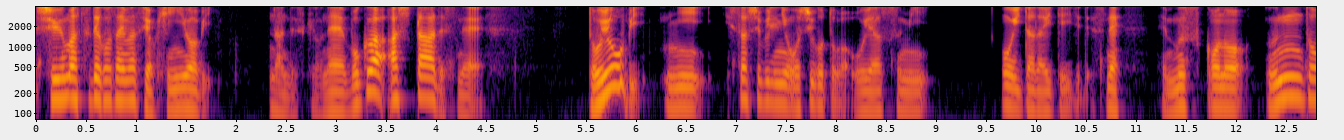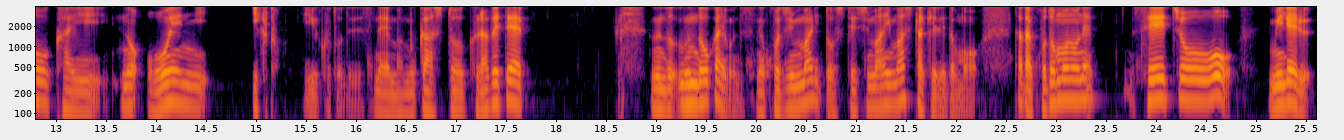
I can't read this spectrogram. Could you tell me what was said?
週末でございますよ、金曜日なんですけどね。僕は明日ですね、土曜日に久しぶりにお仕事がお休みをいただいていてですね、息子の運動会の応援に行くということでですね、まあ、昔と比べて運動運動会もですねこじんまりとしてしまいましたけれどもただ子どものね成長を見れる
